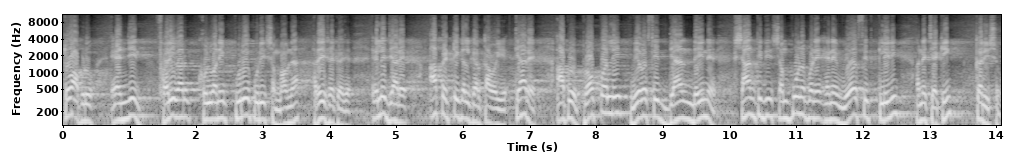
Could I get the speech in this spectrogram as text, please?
તો આપણું એન્જિન ફરીવાર ખોલવાની પૂરેપૂરી સંભાવના રહી શકે છે. એટલે જ્યારે આ પ્રેક્ટિકલ કરતા હોઈએ, ત્યારે આપણું પ્રોપરલી વ્યવસ્થિત ધ્યાન દઈને શાંતિથી સંપૂર્ણપણે એને વ્યવસ્થિત ક્લિનિંગ અને ચેકિંગ કરીશું.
